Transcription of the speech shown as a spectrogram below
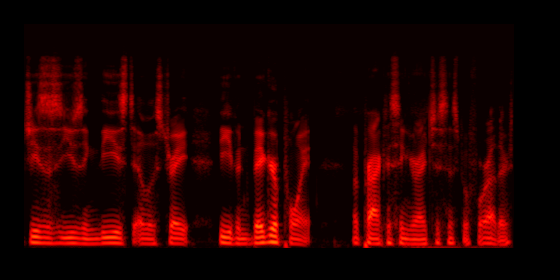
jesus is using these to illustrate the even bigger point of practicing your righteousness before others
